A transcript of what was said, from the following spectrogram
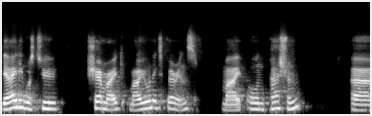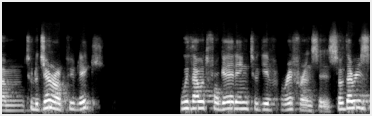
The idea was to share my, my own experience, my own passion um, to the general public without forgetting to give references. So there is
